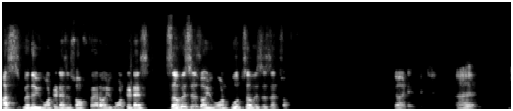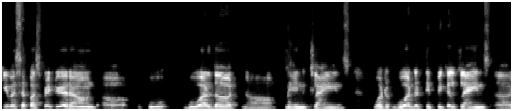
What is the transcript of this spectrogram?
us whether you want it as a software or you want it as services or you want both services and software. Got it. Uh, give us a perspective around uh, who who are the uh, main clients? What who are the typical clients uh,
